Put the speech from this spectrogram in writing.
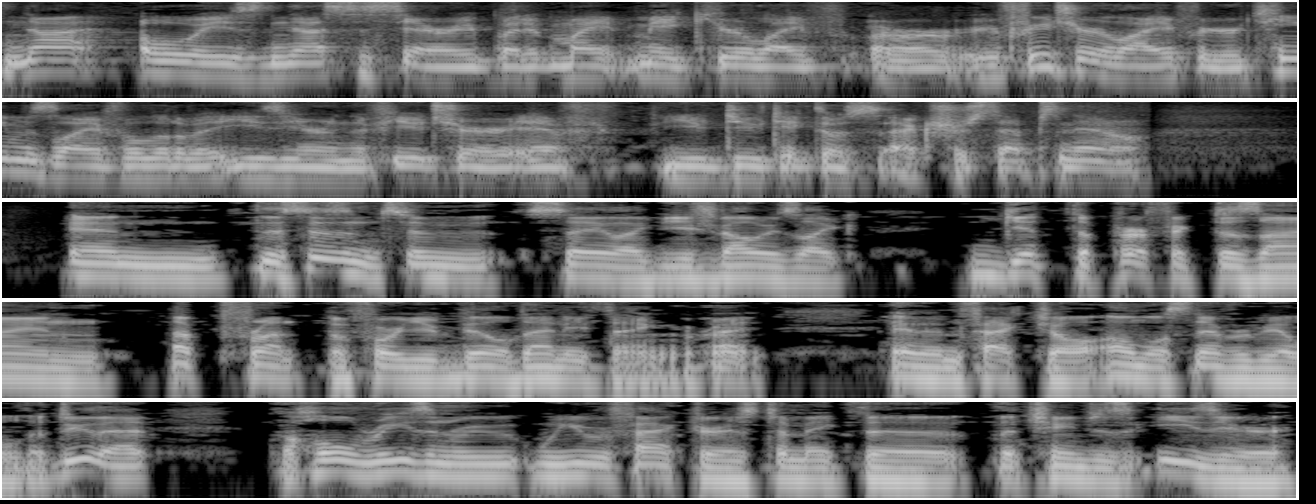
not always necessary but it might make your life or your future life or your team's life a little bit easier in the future if you do take those extra steps now and this isn't to say like you should always like get the perfect design up front before you build anything, right? And in fact, you'll almost never be able to do that. The whole reason we, we refactor is to make the, the changes easier.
